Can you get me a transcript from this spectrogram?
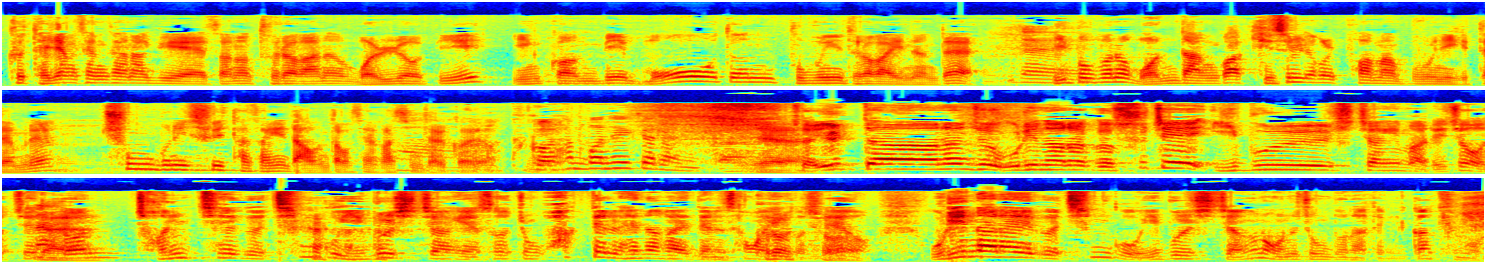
그 대량 생산하기 위해서는 들어가는 원료비, 인건비 모든 부분이 들어가 있는데 네. 이 부분은 원단과 기술력을 포함한 부분이기 때문에 충분히 수익 타산이 나온다고 생각하시면 될 거예요. 그걸 한번 해결하니까. 예. 자, 일단은 저 우리나라 그 수제 이불 시장이 말이죠. 어쨌든 네. 전체 그 침구 이불 시장에서 좀 확대를 해나가야 되는 상황인 그렇죠. 건데요. 우리나라의 그 침구 이불 시장은 어느 정도나 됩니까? 규모가?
